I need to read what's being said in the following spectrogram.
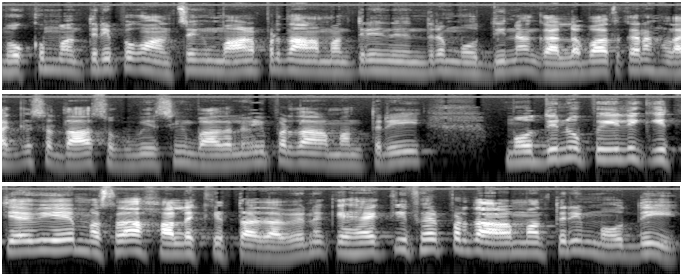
ਮੁੱਖ ਮੰਤਰੀ ਭਗਵੰਤ ਸਿੰਘ ਮਾਨ, ਪ੍ਰਧਾਨ ਮੰਤਰੀ ਨਰਿੰਦਰ ਮੋਦੀ ਨਾਲ ਗੱਲਬਾਤ ਕਰਨ। ਹਾਲਾਂਕਿ ਸਰਦਾਰ ਸੁਖਬੀਰ ਸਿੰਘ ਬਾਦਲ ਨੇ ਵੀ ਪ੍ਰਧਾਨ ਮੰਤਰੀ ਮੋਦੀ ਨੂੰ ਅਪੀਲ ਕੀਤੀ ਹੈ ਵੀ ਇਹ ਮਸਲਾ ਹੱਲ ਕੀਤਾ ਜਾਵੇ। ਉਹਨੇ ਕਿਹਾ ਕਿ ਫਿਰ ਪ੍ਰਧਾਨ ਮੰਤਰੀ ਮੋਦੀ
